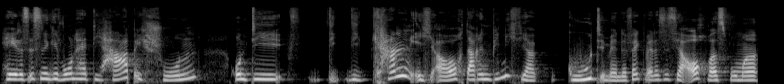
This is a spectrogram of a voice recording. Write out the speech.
hey, das ist eine Gewohnheit, die habe ich schon und die, die, die kann ich auch, darin bin ich ja gut im Endeffekt, weil das ist ja auch was, wo man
